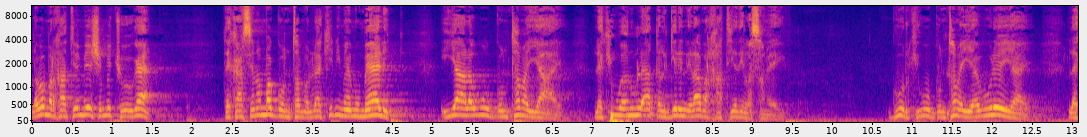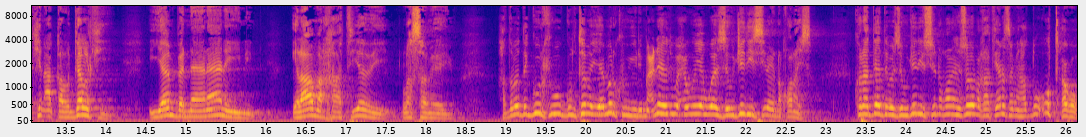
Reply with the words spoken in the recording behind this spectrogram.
laba markhaatiba meesha ma joogaan de kaasina ma guntamo laakiin imaamu maalik iyaala wuu guntamayaae laakiin waanu la aqalgelin ilaa markhaatiyadii la sameeyo. Guurkii wuu guntamayaa buu leeyahay laakiin aqalgalkii iyaan banaanaanaynin ilaa markhaatiyadii la sameeyo. Haddaba de guurkii wuu guntamayaa markuu yihi macnaheedu waxa weeyaan waa zawjadiisii bay noqonaysa kol haddii adaba zawjadiisii noqonaysa isagoo markhaatiyana sameyn hadduu u tago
